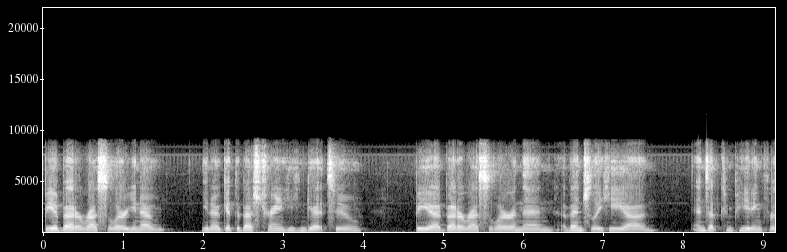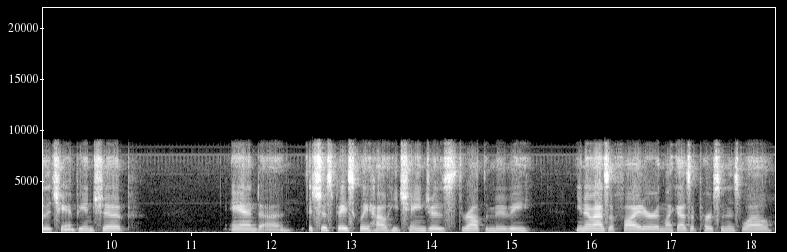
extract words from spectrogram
be a better wrestler. You know, you know, get the best training he can get to be a better wrestler, and then eventually he uh, ends up competing for the championship. And uh, it's just basically how he changes throughout the movie, you know, as a fighter and like as a person as well.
